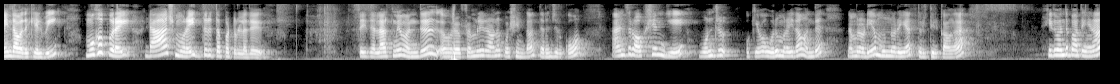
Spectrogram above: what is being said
ஐந்தாவது கேள்வி. முகப்புரை டேஷ் முறை திருத்தப்பட்டுள்ளது. ஸோ இது எல்லாருக்குமே வந்து ஒரு ஃபெமிலியரான கொஷின் தான் தெரிஞ்சிருக்கும். ஆன்சர் ஆப்ஷன் ஏ ஒன்று. ஓகேவா ஒரு முறை தான் வந்து நம்மளுடைய முன்னுரையை திருத்திருக்காங்க. இது வந்து பார்த்திங்கன்னா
